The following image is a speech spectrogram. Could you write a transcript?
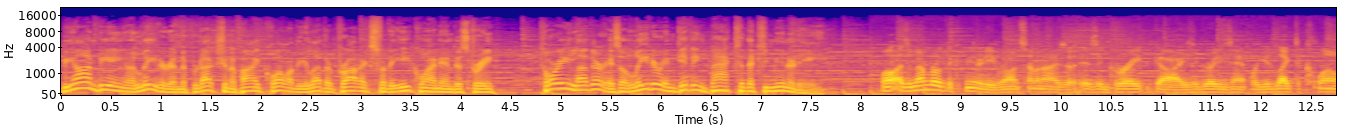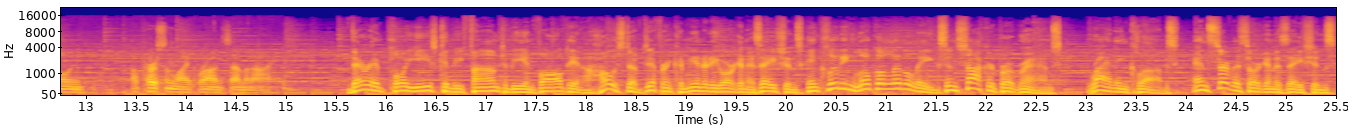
Beyond being a leader in the production of high quality leather products for the equine industry, Tory Leather is a leader in giving back to the community. Well, as a member of the community, Ron Simoni is a, is a great guy. He's a great example. You'd like to clone a person like Ron Simoni. Their employees can be found to be involved in a host of different community organizations, including local little leagues and soccer programs, riding clubs, and service organizations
